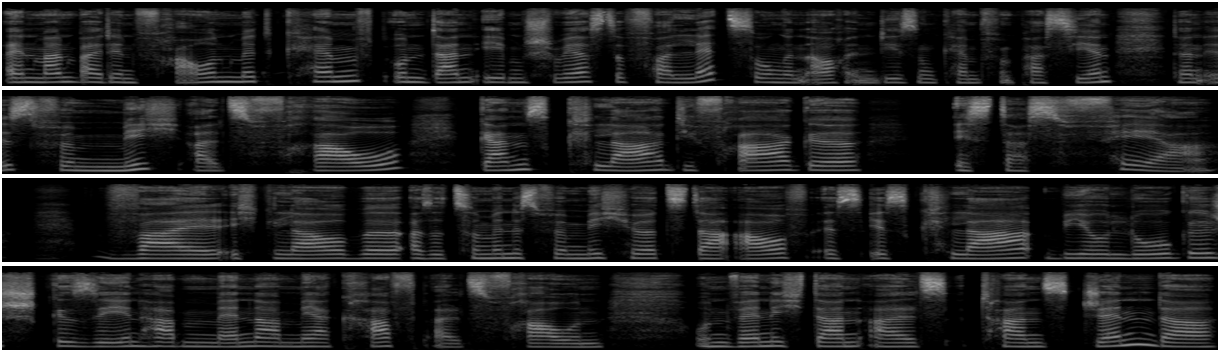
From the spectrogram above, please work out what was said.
Ein Mann bei den Frauen mitkämpft und dann eben schwerste Verletzungen auch in diesen Kämpfen passieren, dann ist für mich als Frau ganz klar die Frage, ist das fair? Weil ich glaube, also zumindest für mich hört es da auf, es ist klar, biologisch gesehen haben Männer mehr Kraft als Frauen. Und wenn ich dann als Transgender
